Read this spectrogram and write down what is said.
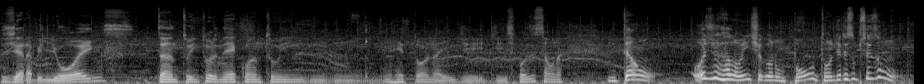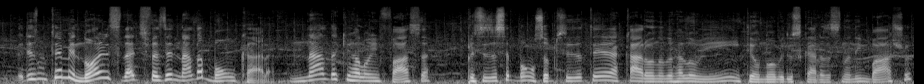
gera bilhões, tanto em turnê quanto em, em, em retorno aí de, de, exposição, né? Então, Hoje o Halloween chegou num ponto onde eles não precisam. Eles não têm a menor necessidade de fazer nada bom, cara. Nada que o Halloween faça precisa ser bom, só precisa ter a carona do Halloween, ter o nome dos caras assinando embaixo,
